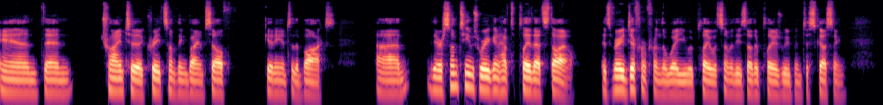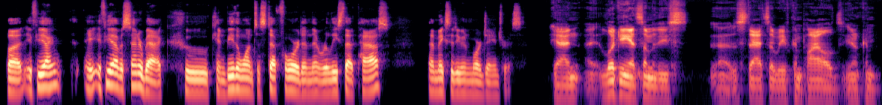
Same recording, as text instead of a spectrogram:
and then trying to create something by himself getting into the box. Um, there are some teams where you're going to have to play that style it's very different from the way you would play with some of these other players we've been discussing. But if you have, if you have a center back who can be the one to step forward and then release that pass, that makes it even more dangerous. Yeah, and uh, looking at some of these uh, stats that we've compiled, you know, com-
